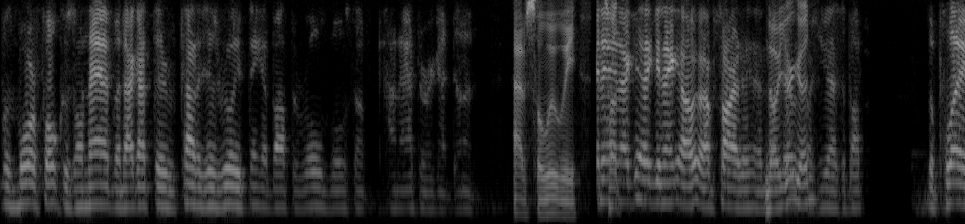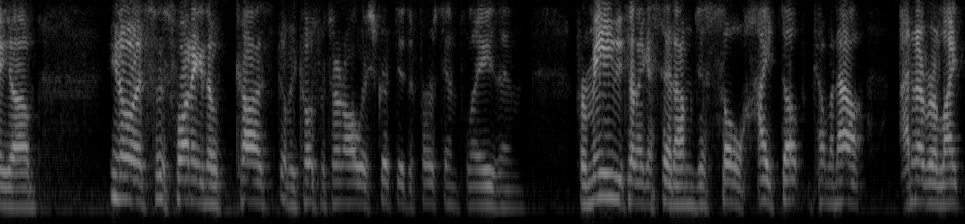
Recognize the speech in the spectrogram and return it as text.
was more focused on that, but I got to kind of just really think about the Rose Bowl stuff kind of after I got done. Absolutely. And then again, again, I- I'm sorry. No, you're good. You asked about the play. Um, you know, it's, it's funny. You know, cause I mean, Coach Paterno always scripted the first ten plays, and for me, because like I said, I'm just so hyped up coming out. I never liked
